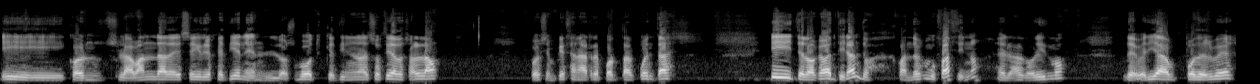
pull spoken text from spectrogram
y con la banda de seguidores que tienen, los bots que tienen asociados al lado, pues empiezan a reportar cuentas y te lo acaban tirando, cuando es muy fácil, ¿no? El algoritmo debería poder ver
